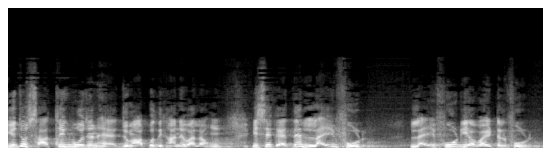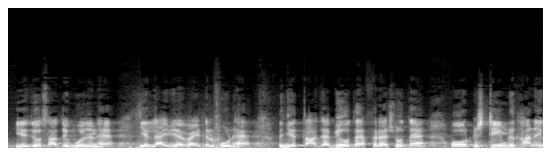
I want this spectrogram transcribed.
ये जो सात्विक भोजन है, जो मैं आपको दिखाने वाला हूँ, इसे कहते हैं लाइव फ़ूड। लाइव फ़ूड या वाइटल फ़ूड ये जो सात्विक भोजन है ये लाइव या वाइटल फ़ूड है ये ताज़ा भी होता है फ्रेश होता है और स्टीम्ड खाने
